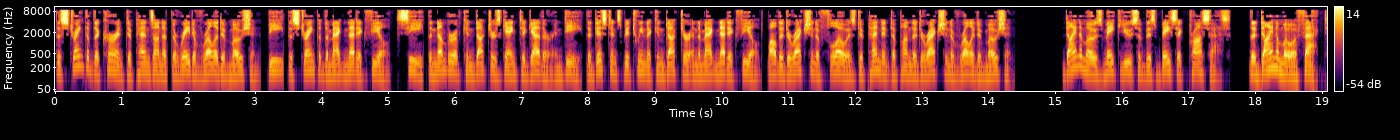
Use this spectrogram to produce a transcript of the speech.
The strength of the current depends on a the rate of relative motion, b the strength of the magnetic field, c the number of conductors ganged together and d the distance between the conductor and the magnetic field, while the direction of flow is dependent upon the direction of relative motion. Dynamos make use of this basic process, the dynamo effect.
